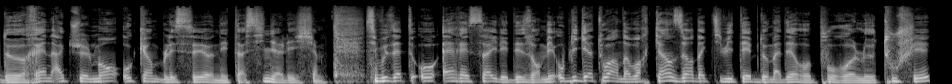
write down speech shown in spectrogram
de Rennes actuellement. Aucun blessé euh, n'est à signaler. Si vous êtes au RSA, il est désormais obligatoire d'avoir 15 heures d'activité hebdomadaire pour le toucher.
